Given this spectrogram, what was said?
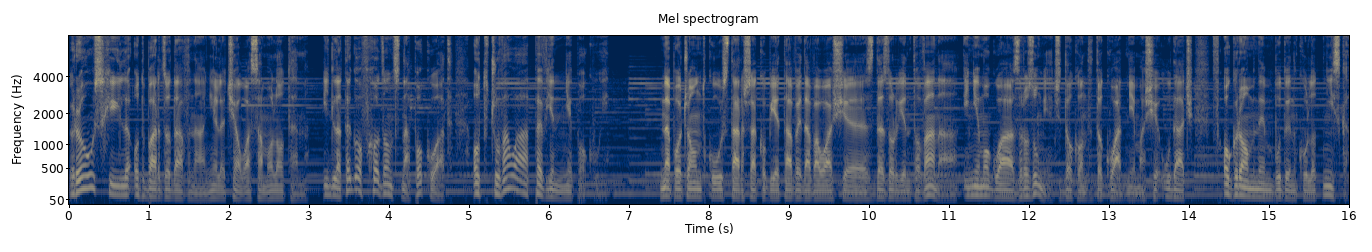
Rose Hill od bardzo dawna nie leciała samolotem i dlatego wchodząc na pokład odczuwała pewien niepokój. Na początku starsza kobieta wydawała się zdezorientowana i nie mogła zrozumieć, dokąd dokładnie ma się udać w ogromnym budynku lotniska.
